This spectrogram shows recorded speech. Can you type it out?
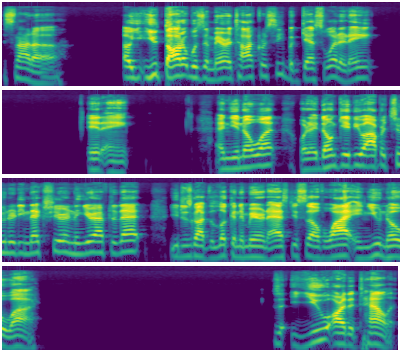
It's not a. Oh, you, thought it was a meritocracy, but guess what? It ain't. It ain't. And you know what? When they don't give you opportunity next year and the year after that, you just got to look in the mirror and ask yourself why, and you know why. You are the talent.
